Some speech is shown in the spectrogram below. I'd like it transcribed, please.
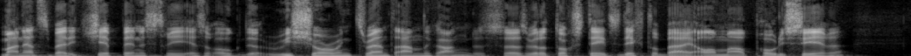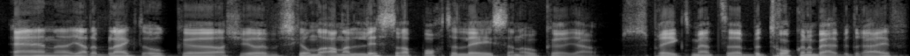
Maar net als bij de chipindustrie is er ook de reshoring trend aan de gang. Dus ze willen toch steeds dichterbij allemaal produceren. En uh, ja, dat blijkt ook uh, als je verschillende analistenrapporten leest en ook uh, ja, spreekt met betrokkenen bij het bedrijf,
